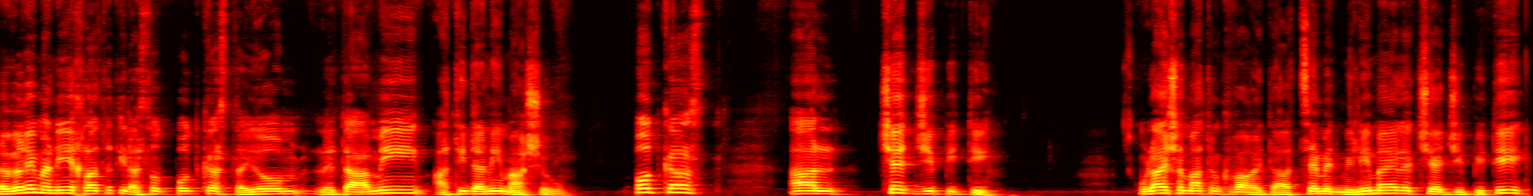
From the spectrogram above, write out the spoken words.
חברים, אני החלטתי לעשות פודקאסט היום, לטעמי עתידני משהו. פודקאסט על צ'אט GPT. אולי שמעתם כבר את הצמד מילים האלה, צ'אט GPT.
